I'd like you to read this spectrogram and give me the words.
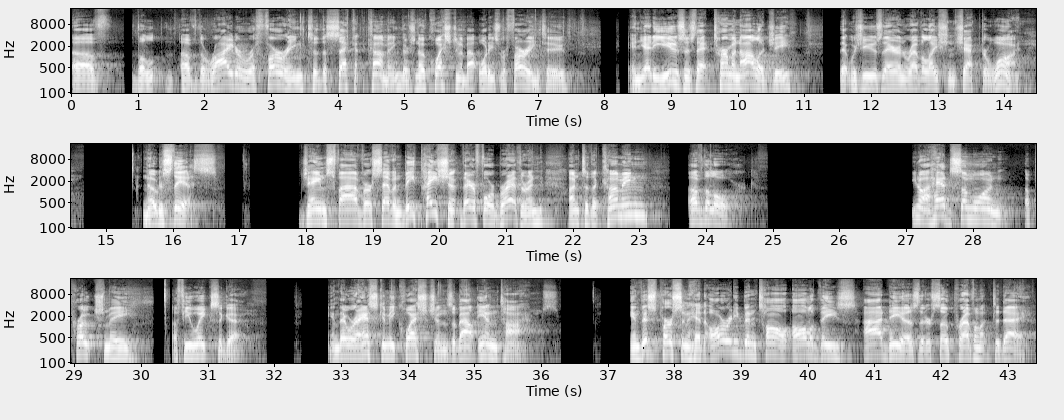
of the, of the writer referring to the second coming. There's no question about what he's referring to. And yet he uses that terminology that was used there in Revelation chapter 1. Notice this James 5, verse 7 Be patient, therefore, brethren, unto the coming of the Lord. You know, I had someone approach me a few weeks ago, and they were asking me questions about end times. And this person had already been taught all of these ideas that are so prevalent today.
